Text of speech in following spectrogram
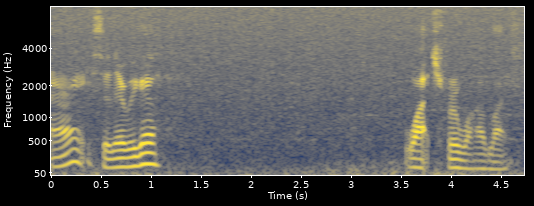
Alright, so there we go. Watch for wildlife.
